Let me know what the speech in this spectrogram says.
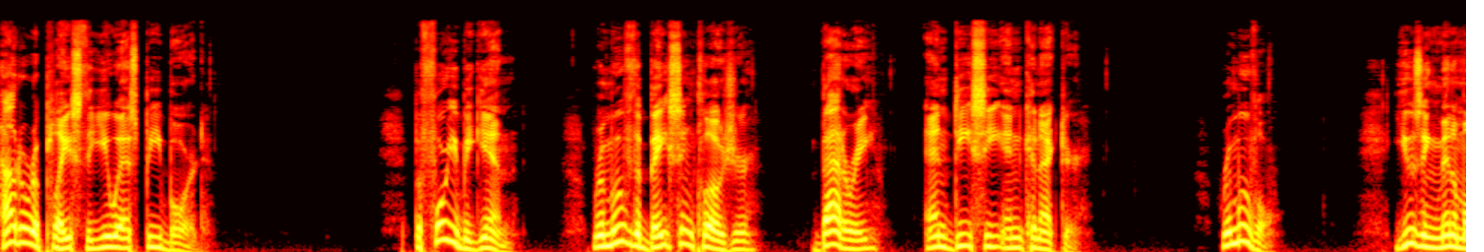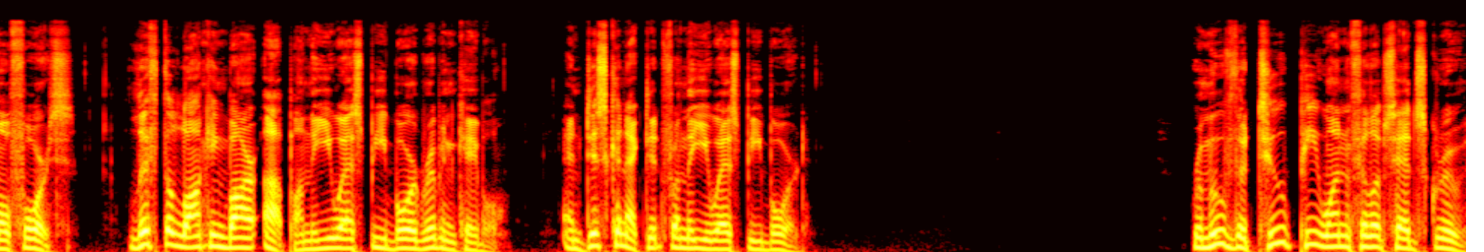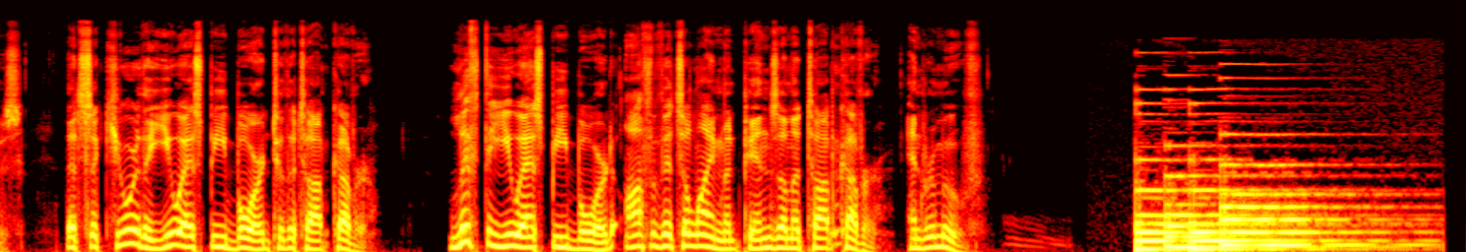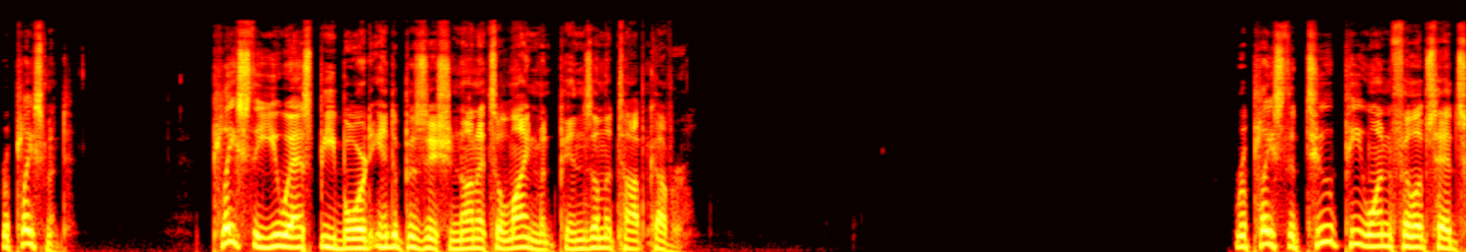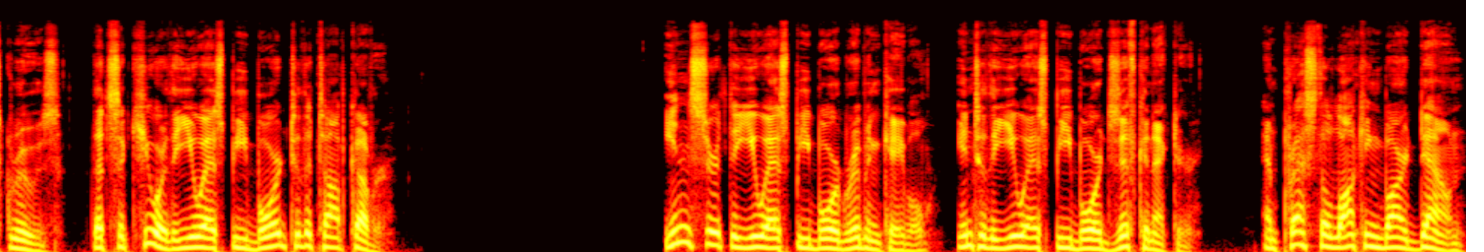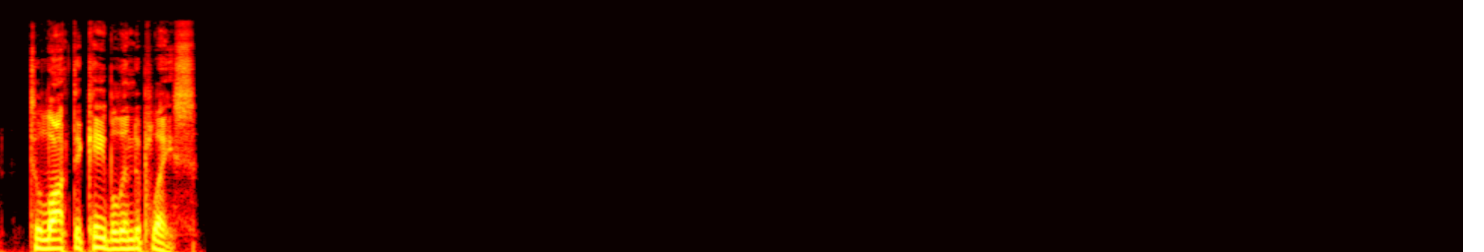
How to replace the USB board. Before you begin, remove the base enclosure, battery, and DC in connector. Removal. Using minimal force, lift the locking bar up on the USB board ribbon cable and disconnect it from the USB board. Remove the two P1 Phillips head screws that secure the USB board to the top cover. Lift the USB board off of its alignment pins on the top cover and remove. Replacement. Place the USB board into position on its alignment pins on the top cover. Replace the two P1 Phillips head screws that secure the USB board to the top cover. Insert the USB board ribbon cable into the USB board ZIF connector and press the locking bar down to lock the cable into place.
